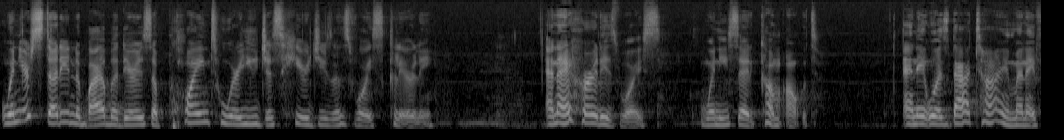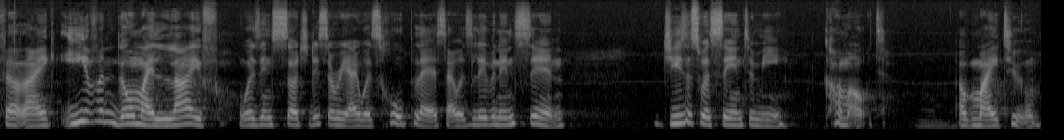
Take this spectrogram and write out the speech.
when you're studying the Bible, there is a point where you just hear Jesus' voice clearly. And I heard his voice when he said, Come out. And it was that time, and I felt like even though my life was in such disarray, I was hopeless, I was living in sin, Jesus was saying to me, Come out of my tomb.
